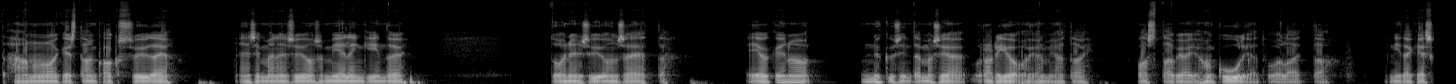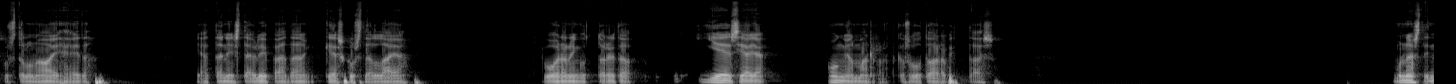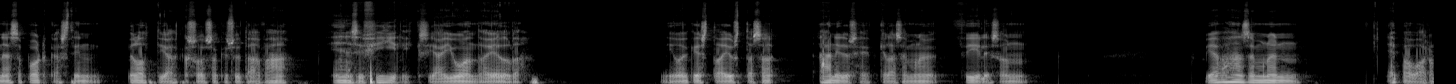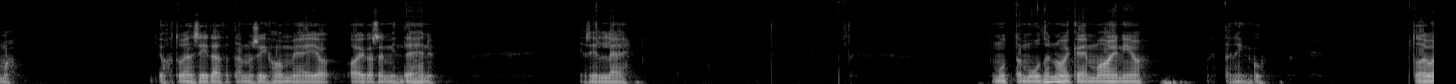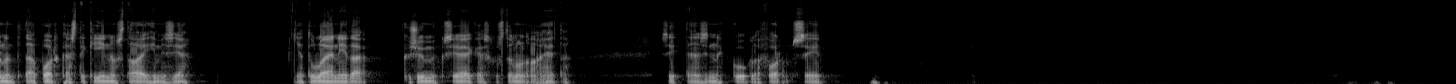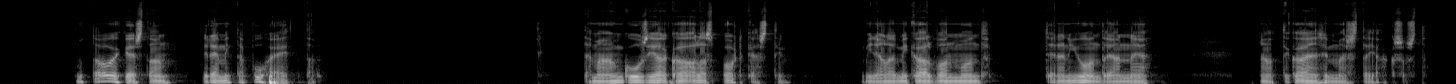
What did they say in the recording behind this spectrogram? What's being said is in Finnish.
Tähän on oikeastaan kaksi syytä ja ensimmäinen syy on se mielenkiinto ja toinen syy on se, että ei oikein ole nykyisin tämmöisiä radio-ohjelmia tai vastaavia, johon kuulijat voi laittaa niitä keskustelun aiheita ja että niistä ylipäätään keskustellaan ja voidaan niin tarjota jeesiä ja ongelmanratkaisua tarvittaessa. Monesti näissä podcastin pilottijaksoissa kysytään vähän ensi fiiliksiä juontajilta. Niin oikeastaan just tässä äänityshetkellä semmoinen fiilis on vielä vähän semmoinen epävarma. Johtuen siitä, että tämmöisiä hommia ei ole aikaisemmin tehnyt. Ja silleen Mutta muuten oikein mainio. Että niin kuin, toivon, että tämä podcasti kiinnostaa ihmisiä ja tulee niitä kysymyksiä ja keskustelun aiheita sitten sinne Google Formsiin. Mutta oikeastaan pidemmittä puheitta. Tämä on Kuusi jalkaa alas podcasti. Minä olen Mikael von Mont teidän juontajanne ja nauttikaa ensimmäisestä jaksosta.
